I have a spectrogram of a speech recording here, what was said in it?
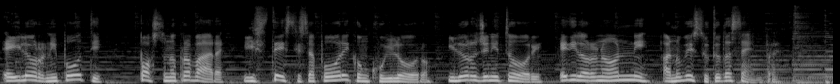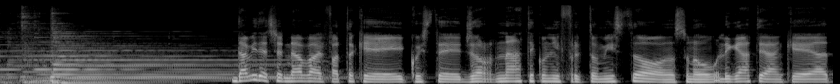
e i loro nipoti possono provare gli stessi sapori con cui loro, i loro genitori ed i loro nonni hanno vissuto da sempre. Davide accennava al fatto che queste giornate con il fritto misto sono legate anche a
